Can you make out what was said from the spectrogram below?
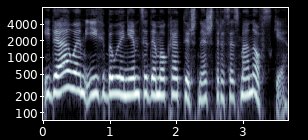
Ideałem ich były Niemcy demokratyczne sztresesmanowskie.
